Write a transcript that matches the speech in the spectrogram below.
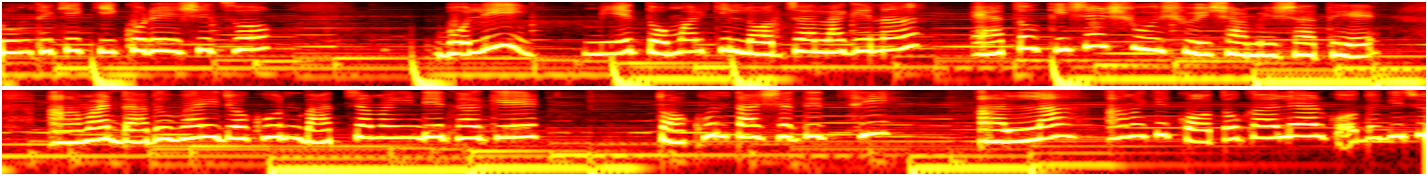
রুম থেকে কি করে এসেছ। বলি, মেয়ে, তোমার কি লজ্জা লাগে না? এত কিসের শুই শুই স্বামীর সাথে? আমার দাদু ভাই যখন বাচ্চা মাইন্ডে থাকে, তখন তার সাথে, ছি, আল্লাহ, আমাকে কত কালে আর কত কিছু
